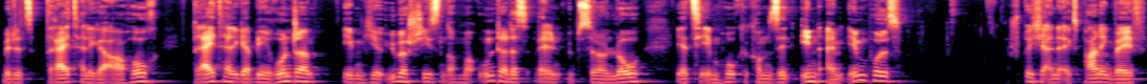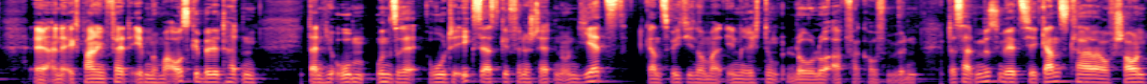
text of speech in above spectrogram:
mittels dreiteiliger A hoch, dreiteiliger B runter, eben hier überschießend nochmal unter das Wellen Y Low, jetzt hier eben hochgekommen sind in einem Impuls sprich eine Expanding Wave, äh, eine Expanding Flat eben nochmal ausgebildet hatten, dann hier oben unsere rote X erst gefinisht hätten und jetzt, ganz wichtig, nochmal in Richtung Low Low abverkaufen würden. Deshalb müssen wir jetzt hier ganz klar darauf schauen,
